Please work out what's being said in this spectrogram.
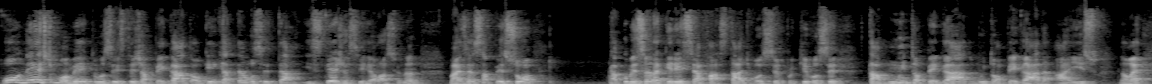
Ou neste momento você esteja apegado a alguém que até você tá, esteja se relacionando, mas essa pessoa tá começando a querer se afastar de você porque você tá muito apegado, muito apegada a isso, não é?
